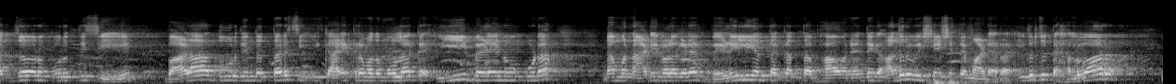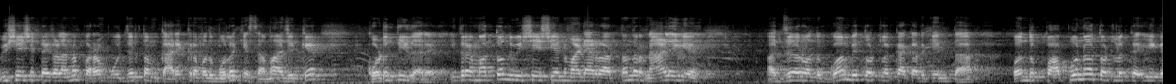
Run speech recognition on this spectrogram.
ಅಜ್ಜವರು ಗುರುತಿಸಿ ಭಾಳ ದೂರದಿಂದ ತರಿಸಿ ಈ ಕಾರ್ಯಕ್ರಮದ ಮೂಲಕ ಈ ಬೆಳೆನೂ ಕೂಡ ನಮ್ಮ ನಾಡಿನೊಳಗಡೆ ಬೆಳಿಲಿ ಅಂತಕ್ಕಂಥ ಭಾವನೆಯೊಂದಿಗೆ ಅದರ ವಿಶೇಷತೆ ಮಾಡ್ಯಾರ. ಇದ್ರ ಜೊತೆ ಹಲವಾರು ವಿಶೇಷತೆಗಳನ್ನು ಪರಮ ಪೂಜ್ಯರು ತಮ್ಮ ಕಾರ್ಯಕ್ರಮದ ಮೂಲಕ ಸಮಾಜಕ್ಕೆ ಕೊಡುತ್ತಿದ್ದಾರೆ. ಇದರ ಮತ್ತೊಂದು ವಿಶೇಷ ಏನು ಮಾಡ್ಯಾರ ಅಂತಂದ್ರೆ ನಾಳೆಗೆ ಅಜ್ಜರು ಒಂದು ಗೊಂಬೆ ತೊಟ್ಲಕ್ಕೆ ಹಾಕೋದಕ್ಕಿಂತ ಒಂದು ಪಾಪುನ ತೊಟ್ಲಕ್ಕೆ ಈಗ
